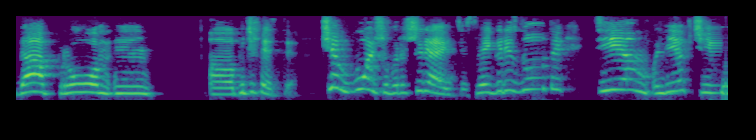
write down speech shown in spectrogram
да, про э, путешествия. Чем больше вы расширяете свои горизонты, тем легче и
